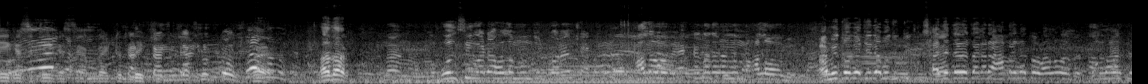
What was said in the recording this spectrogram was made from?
ঠিক আছে ঠিক আছে আমরা একটু দেখি। হ্যাঁ। আধার না না না, বলছি ওটা হলো মঞ্জুর করেন। ভালো হবে একটা কথা বললাম ভালো হবে। আমি তোকে যেটা বলছি তুই সাড়ে চার টাকাটা হাতাই না তো ভালো হবে। ভালো হবে।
